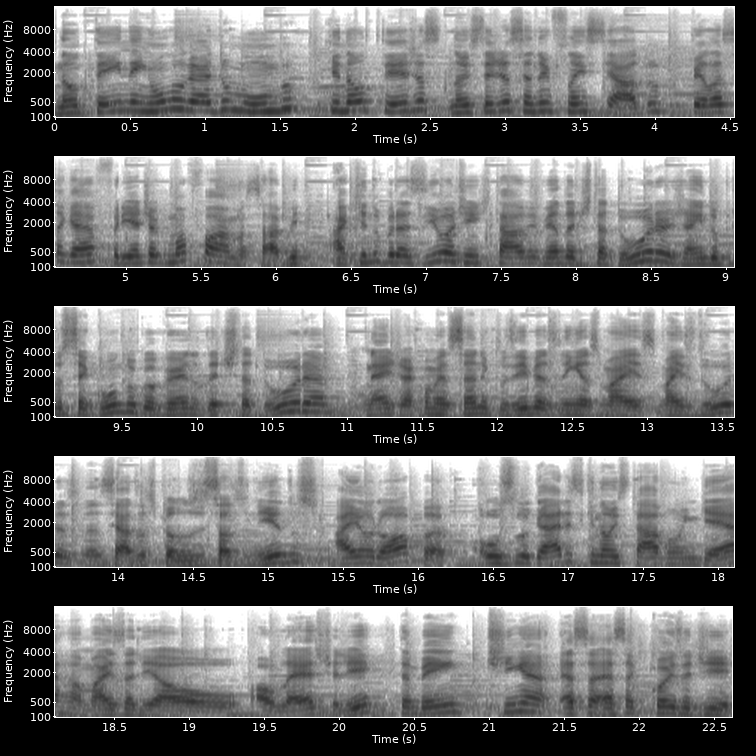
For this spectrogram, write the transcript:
não tem nenhum lugar do mundo que não esteja não esteja sendo influenciado pela essa Guerra Fria de alguma forma sabe? Aqui no Brasil a gente tava vivendo a ditadura já indo pro segundo governo da ditadura né já começando inclusive as linhas mais mais duras financiadas pelos Estados Unidos. A Europa os lugares que não estavam em guerra, mais ali ao, ao leste ali, também tinha essa, essa coisa de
